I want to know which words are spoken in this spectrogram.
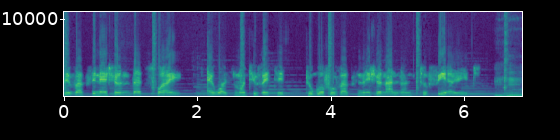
the vaccination. That's why I was motivated to go for vaccination and not to fear it. hmm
